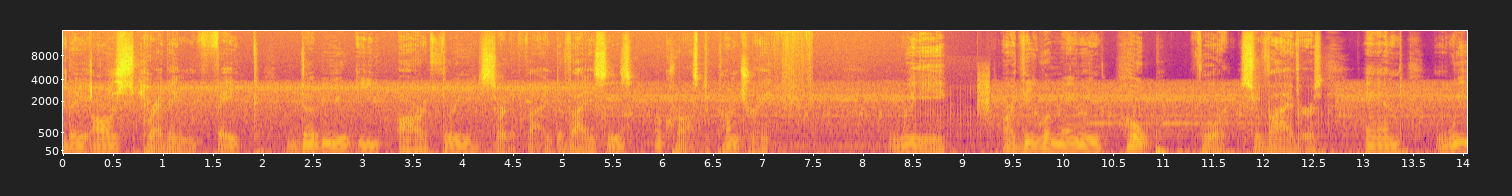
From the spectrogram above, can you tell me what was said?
they are spreading fake WER3 certified devices across the country. We are the remaining hope for survivors, and we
